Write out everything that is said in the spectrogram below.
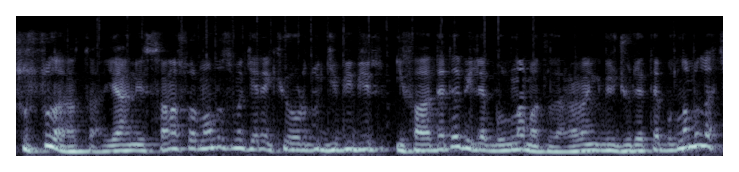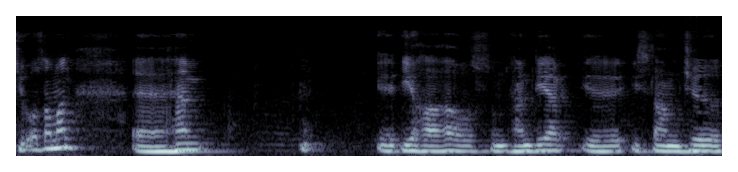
sustular hatta. Yani sana sormamız mı gerekiyordu gibi bir ifadede bile bulunamadılar. Herhangi bir cürete bulunamadılar ki o zaman e, hem e, İHA olsun hem diğer e, İslamcı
